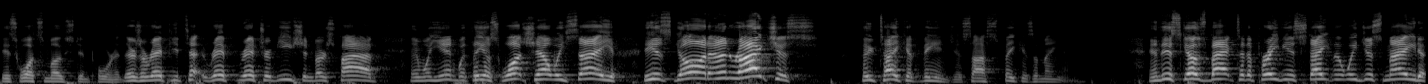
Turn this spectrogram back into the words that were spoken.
is what's most important. There's a reputa- rep- retribution, verse 5, and we end with this What shall we say? Is God unrighteous who taketh vengeance? I speak as a man. And this goes back to the previous statement we just made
